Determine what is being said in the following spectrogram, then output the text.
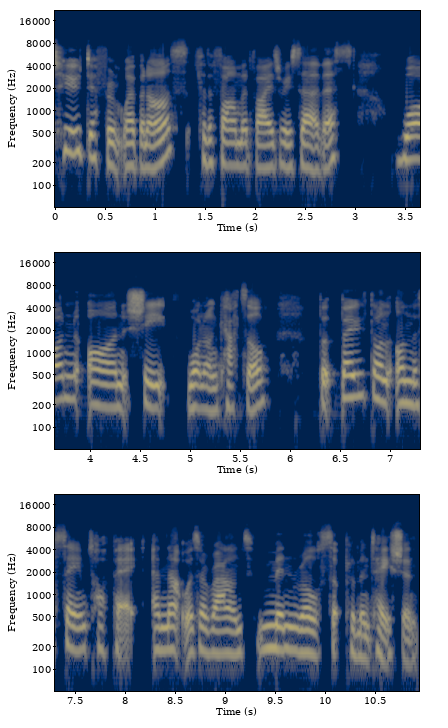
two different webinars for the Farm Advisory Service one on sheep, one on cattle, but both on, on the same topic, and that was around mineral supplementation.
